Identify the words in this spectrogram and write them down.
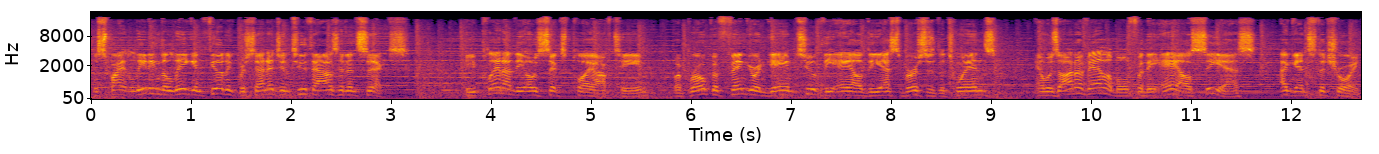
despite leading the league in fielding percentage in 2006. He played on the 06 playoff team, but broke a finger in Game 2 of the ALDS versus the Twins and was unavailable for the ALCS against Detroit.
